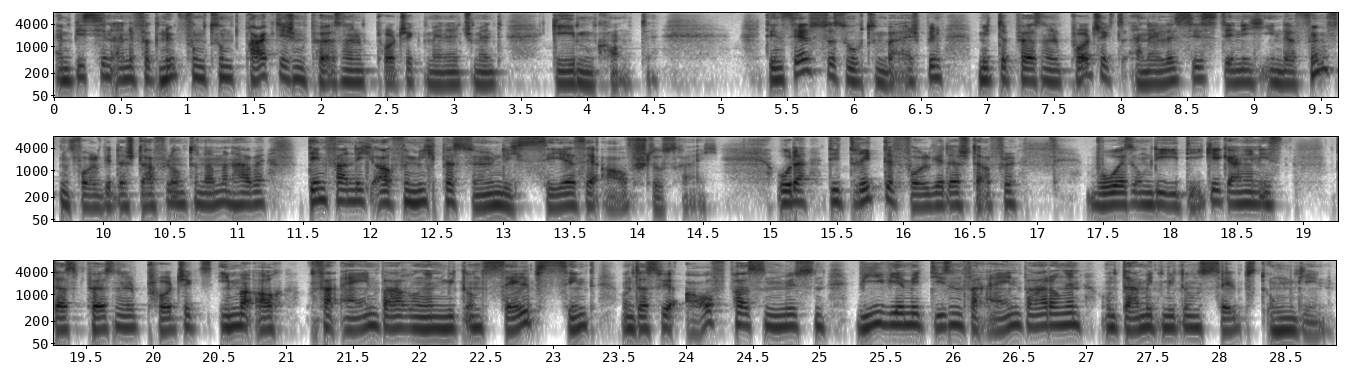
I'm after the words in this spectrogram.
ein bisschen eine Verknüpfung zum praktischen Personal Project Management geben konnte. Den Selbstversuch zum Beispiel mit der Personal Project Analysis, den ich in der fünften Folge der Staffel unternommen habe, den fand ich auch für mich persönlich sehr, sehr aufschlussreich. Oder die dritte Folge der Staffel, wo es um die Idee gegangen ist, dass Personal Projects immer auch Vereinbarungen mit uns selbst sind und dass wir aufpassen müssen, wie wir mit diesen Vereinbarungen und damit mit uns selbst umgehen.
